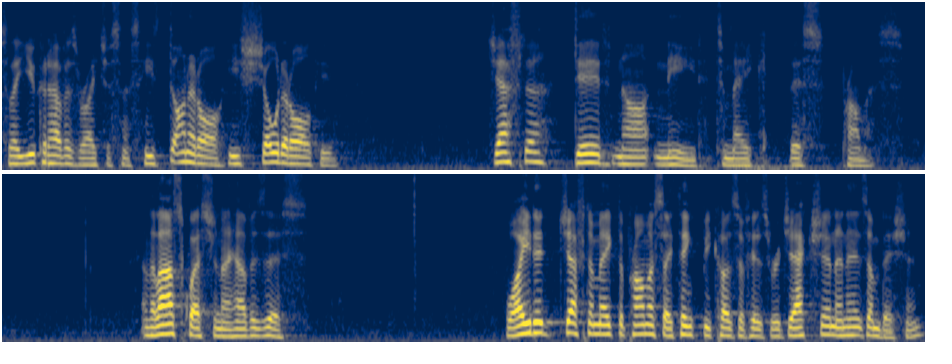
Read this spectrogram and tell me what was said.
so that you could have his righteousness. He's done it all, he's showed it all to you. Jephthah did not need to make this promise. And the last question I have is this why did Jephthah make the promise? I think because of his rejection and his ambition.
